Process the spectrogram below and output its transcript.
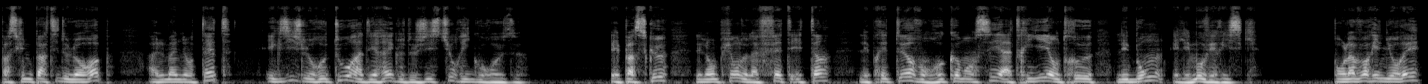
Parce qu'une partie de l'Europe, Allemagne en tête, exige le retour à des règles de gestion rigoureuses. Et parce que, les lampions de la fête éteints, les prêteurs vont recommencer à trier entre les bons et les mauvais risques. Pour l'avoir ignoré,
